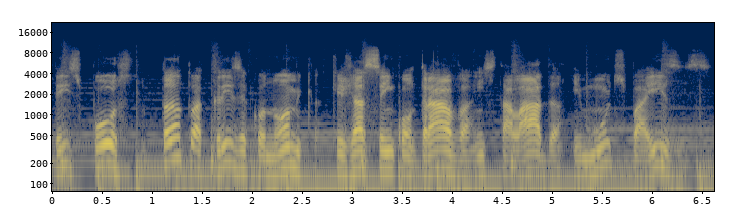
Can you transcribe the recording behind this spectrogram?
tem exposto tanto a crise econômica que já se encontrava instalada em muitos países,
